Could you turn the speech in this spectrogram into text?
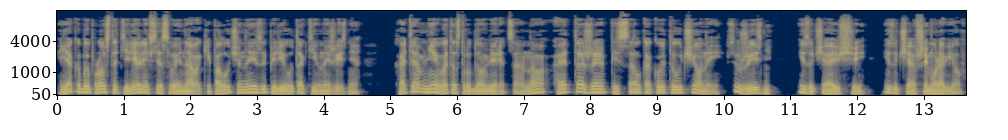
якобы просто теряли все свои навыки, полученные за период активной жизни. Хотя мне в это с трудом верится, но это же писал какой-то ученый, всю жизнь изучающий, изучавший муравьев.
